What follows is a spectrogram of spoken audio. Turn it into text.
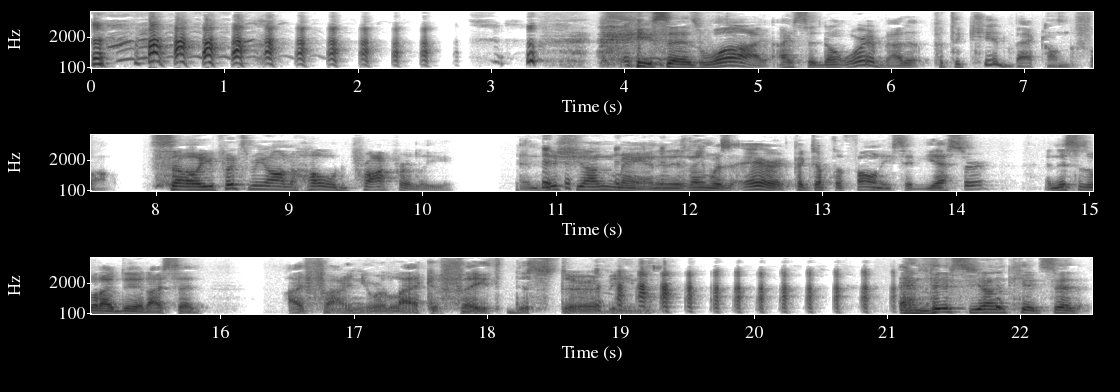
he says, Why? I said, Don't worry about it. Put the kid back on the phone. So he puts me on hold properly. And this young man, and his name was Eric, picked up the phone. He said, Yes, sir. And this is what I did. I said, I find your lack of faith disturbing. and this young kid said,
